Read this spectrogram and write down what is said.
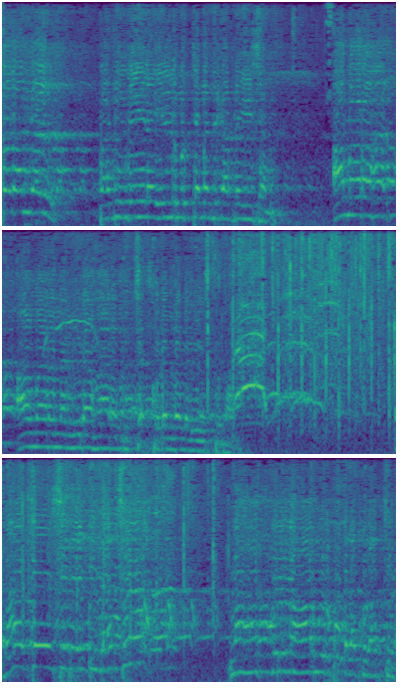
కొడంగల్ పదివేల ఇల్లు ముఖ్యమంత్రికి అప్లై చేశాను. అమరహర్ ఆమరణ నిరాహార దీక్ష కొడంగల్ చేస్తున్నాను రాకేష్ రెడ్డి లక్ష నా హక్కులు నా ఆరుగురు ప్రజలకు లక్షణ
